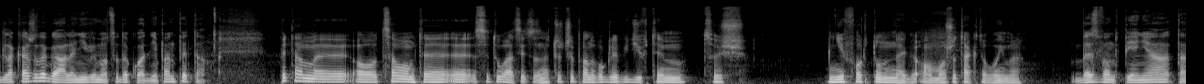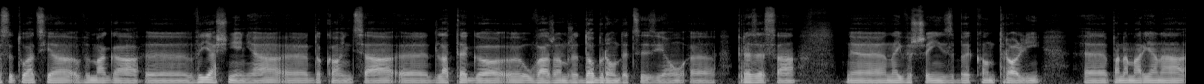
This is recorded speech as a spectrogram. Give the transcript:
dla każdego, ale nie wiem o co dokładnie pan pyta. Pytam e, o całą tę e, sytuację, to znaczy, czy pan w ogóle widzi w tym coś niefortunnego? O, może tak to ujmę. Bez wątpienia ta sytuacja wymaga e, wyjaśnienia do końca, dlatego uważam, że dobrą decyzją prezesa Najwyższej Izby Kontroli pana Mariana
